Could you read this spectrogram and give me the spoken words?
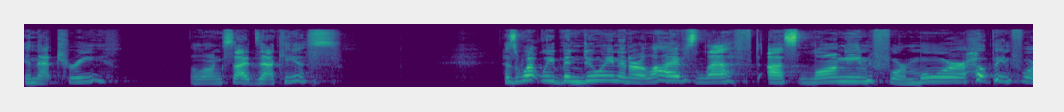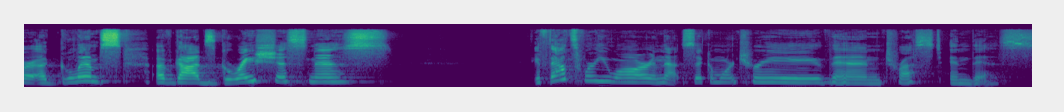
in that tree alongside Zacchaeus? Has what we've been doing in our lives left us longing for more, hoping for a glimpse of God's graciousness? If that's where you are in that sycamore tree, then trust in this.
